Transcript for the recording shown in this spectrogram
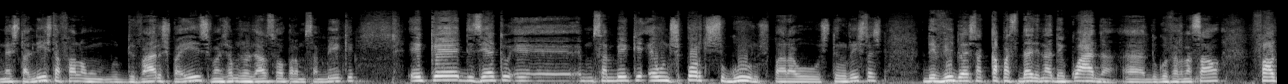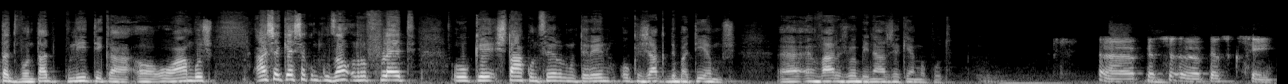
nesta lista, falam de vários países, mas vamos olhar só para Moçambique, e que dizia que Moçambique é um dos portos seguros para os terroristas devido a esta capacidade inadequada de governação, falta de vontade política ou ambos. Acha que esta conclusão reflete o que está a acontecer no terreno, ou que já debatíamos eh, em vários webinars aqui em Maputo? Uh, penso, uh, penso que sim.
